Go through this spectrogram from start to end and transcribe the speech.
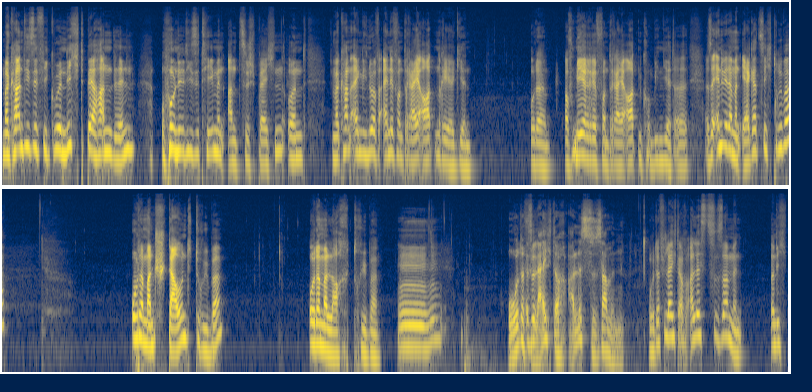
man kann diese Figur nicht behandeln, ohne diese Themen anzusprechen. Und man kann eigentlich nur auf eine von drei Arten reagieren oder auf mehrere von drei Arten kombiniert. Äh, also entweder man ärgert sich drüber, oder man staunt drüber, oder man lacht drüber. Mhm. Oder also, vielleicht auch alles zusammen. Oder vielleicht auch alles zusammen. Und ich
